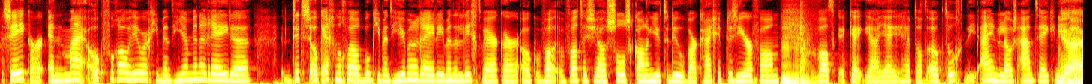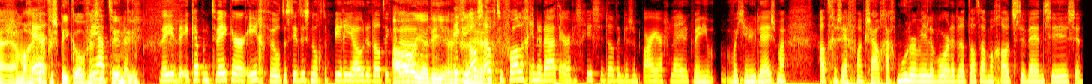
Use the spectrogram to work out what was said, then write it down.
Zeker. En maar ook vooral heel erg, je bent hier met een reden. Dit is ook echt nog wel het boek. Je bent hier met een reden. Je bent een lichtwerker. Ook wat, wat is jouw soul's calling you to do? Waar krijg je plezier van? Mhm. Wat, ja, jij hebt dat ook, toch? Die eindeloos aantekeningen. Ja, mag ik Eh, even spieken of is ja, het tuurlijk. intiem? Nee, ik heb hem twee keer ingevuld. Dus dit is nog de periode dat ik... Oh eh, ja, die... ik las ja. ook toevallig inderdaad ergens gisteren dat ik dus een paar jaar geleden, ik weet niet wat je nu leest, maar had gezegd van ik zou graag moeder willen worden, dat dat dan mijn grootste wens is. En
